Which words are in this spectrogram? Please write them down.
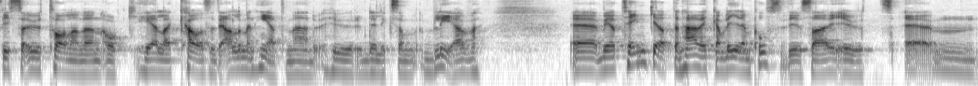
vissa uttalanden och hela kaoset i allmänhet med hur det liksom blev. Eh, men jag tänker att den här veckan blir en positiv sarg ut. Ehm,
